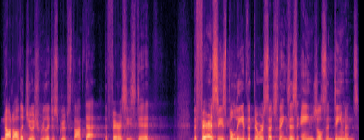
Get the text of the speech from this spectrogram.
Not all the Jewish religious groups thought that. The Pharisees did. The Pharisees believed that there were such things as angels and demons.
